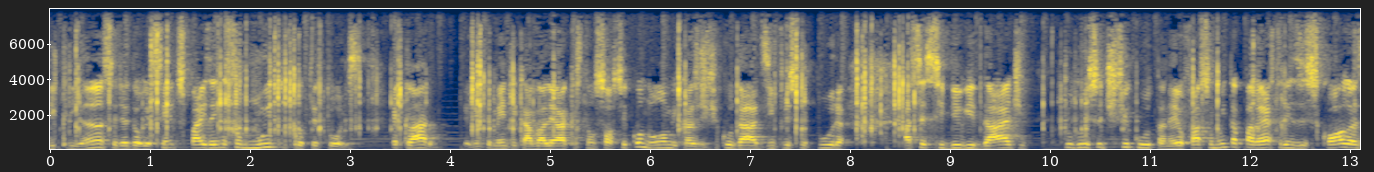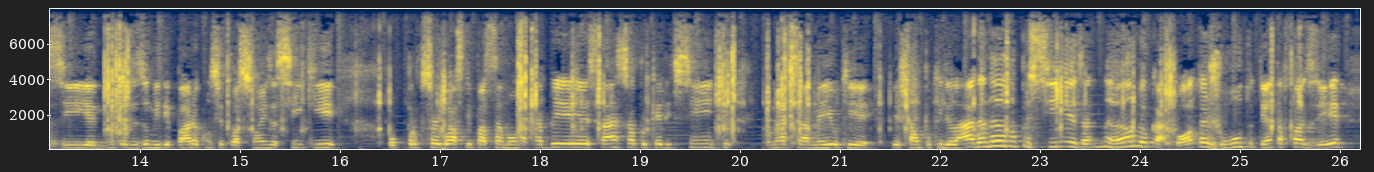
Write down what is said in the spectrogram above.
de criança, de adolescente, os pais ainda são muito protetores. É claro, a gente também tem que avaliar a questão socioeconômica, as dificuldades, infraestrutura, acessibilidade, tudo isso dificulta, né? Eu faço muita palestra em escolas e muitas vezes eu me deparo com situações assim que o professor gosta de passar a mão na cabeça, ah, só porque é deficiente, começa a meio que deixar um pouquinho de lado, não, não precisa, não, meu cara, bota junto, tenta fazer,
